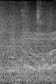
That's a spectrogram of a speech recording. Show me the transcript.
Oh.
